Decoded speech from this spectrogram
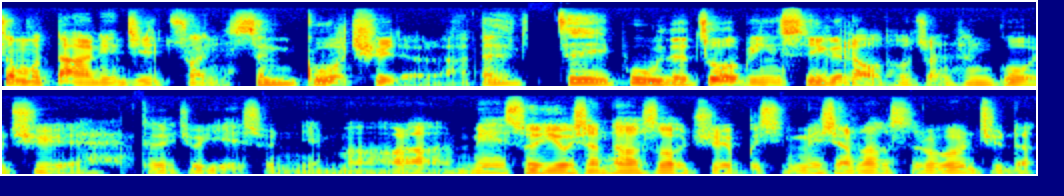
这么大年纪转身过去的啦。但是这一部的作品是一个老头转身过去，对，就野孙年嘛。好了，没所以有想到的时候觉得不行，没想到的时候我就觉得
